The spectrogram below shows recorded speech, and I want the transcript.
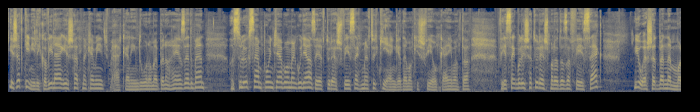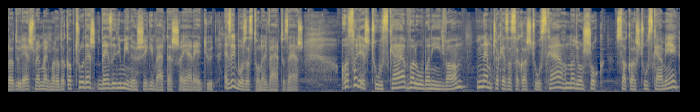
És hát kinyílik a világ, és hát nekem így el kell indulnom ebben a helyzetben. A szülők szempontjából meg ugye azért üres fészek, mert hogy kiengedem a kis fiókáimat a fészekből, és hát üres marad az a fészek. Jó esetben nem marad üres, mert megmarad a kapcsolódás, de ez egy minőségi váltással jár együtt. Ez egy borzasztó nagy változás. Az, hogy ez csúszkál, valóban így van, nem csak ez a szakasz csúszkál, nagyon sok szakasz csúszkál még,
